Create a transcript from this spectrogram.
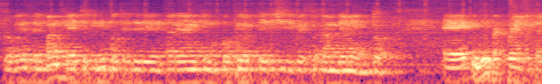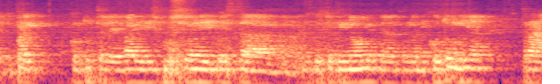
troverete il banchetto, quindi potete diventare anche un po' più artefici di questo cambiamento. E quindi per quello, certo, poi con tutte le varie discussioni di, questa, di questo binomio che una dicotomia tra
